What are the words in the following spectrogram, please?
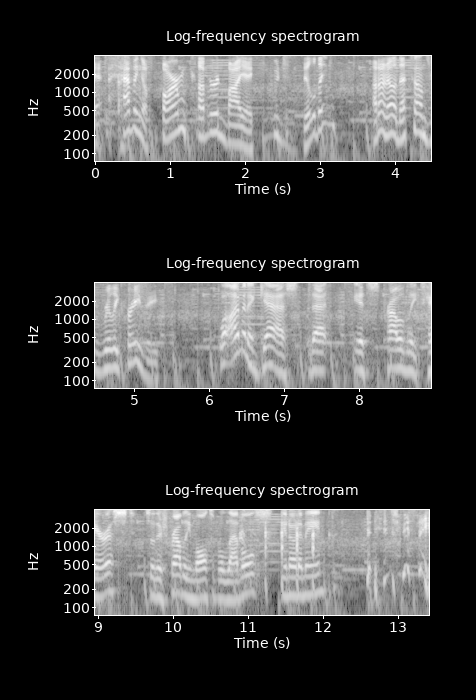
having a farm covered by a huge building. I don't know. That sounds really crazy. Well, I'm going to guess that it's probably terraced. So there's probably multiple levels. You know what I mean? Did you say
